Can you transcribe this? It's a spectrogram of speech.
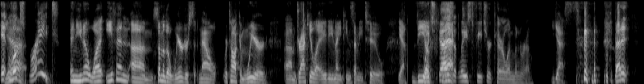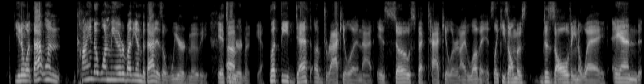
It yeah. looks great. And you know what? Even um, some of the weirder now we're talking weird. Um, Dracula AD 1972. Yeah. The which effect, does at least feature Caroline Munro. Yes. that it. You know what? That one kind of won me over by the end, but that is a weird movie. It's um, a weird movie, yeah. But the death of Dracula in that is so spectacular, and I love it. It's like he's almost dissolving away, and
